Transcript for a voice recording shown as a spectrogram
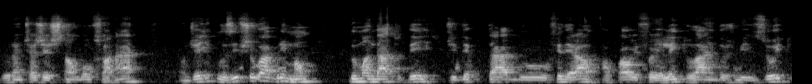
durante a gestão Bolsonaro, onde ele, inclusive, chegou a abrir mão do mandato dele de deputado federal, ao qual ele foi eleito lá em 2018,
